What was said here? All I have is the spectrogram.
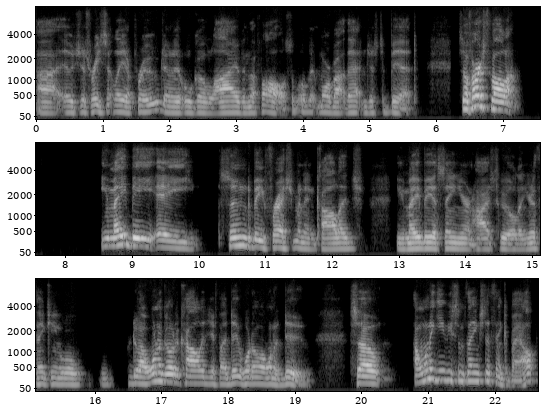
Uh, it was just recently approved and it will go live in the fall. So a little bit more about that in just a bit. So first of all, you may be a soon to be freshman in college. You may be a senior in high school and you're thinking, well, do I want to go to college? If I do, what do I want to do? So I want to give you some things to think about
